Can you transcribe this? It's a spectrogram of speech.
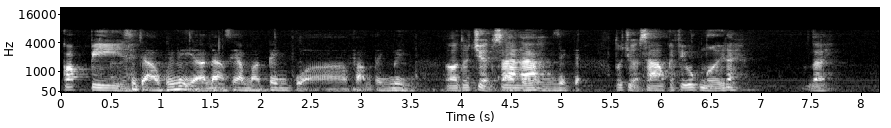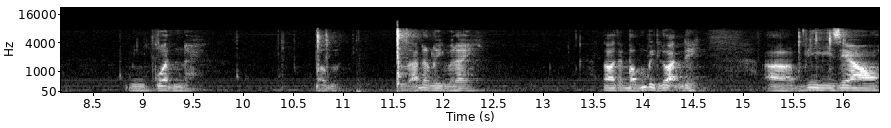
Copy. Xin chào quý vị đang xem kênh của Phạm Thành Bình. Rồi tôi chuyển sang dịch tôi chuyển sang cái Facebook mới này. Đây. Mình quần này. Bấm. Dán được link vào đây. Rồi thì bấm bình luận đi. À, video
